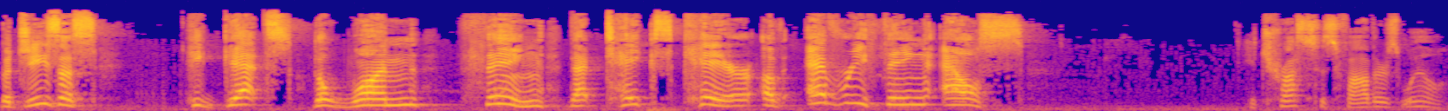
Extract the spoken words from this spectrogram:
But Jesus, He gets the one thing that takes care of everything else. He trusts His Father's will.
